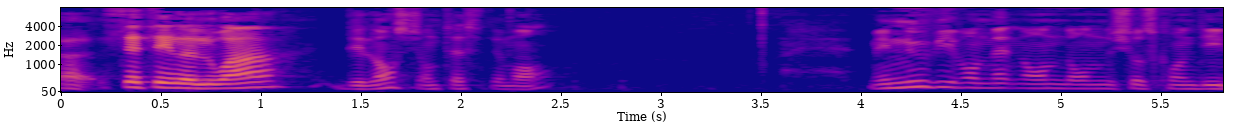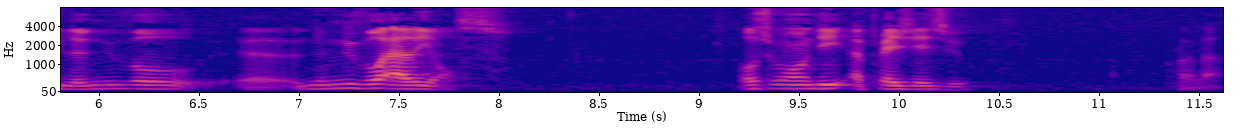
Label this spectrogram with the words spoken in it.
euh, c'était la loi de l'Ancien Testament mais nous vivons maintenant dans une chose qu'on dit le nouveau, euh, le nouveau alliance. Autrement dit après Jésus. Voilà.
